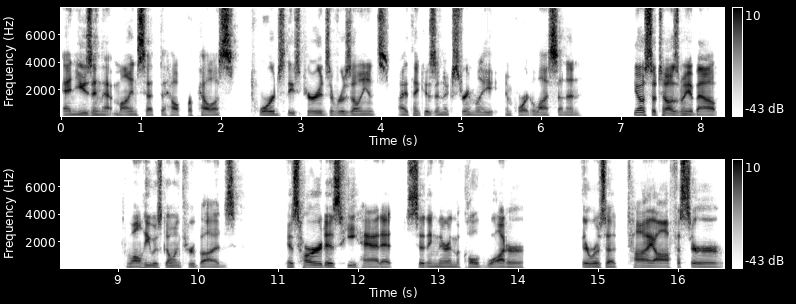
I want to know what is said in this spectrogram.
and using that mindset to help propel us towards these periods of resilience, I think is an extremely important lesson. And he also tells me about while he was going through BUD/S, as hard as he had it sitting there in the cold water, there was a Thai officer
